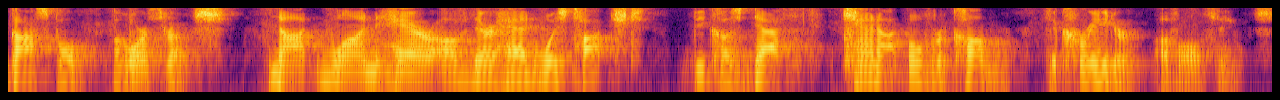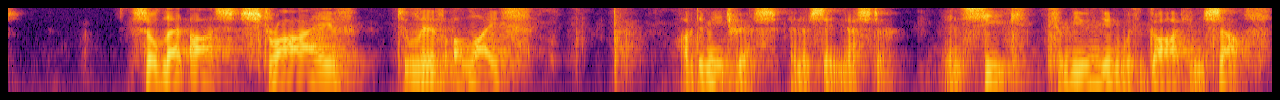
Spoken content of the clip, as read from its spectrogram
Gospel of Orthros. Not one hair of their head was touched because death cannot overcome the creator of all things. So let us strive to live a life of Demetrius and of St. Nestor and seek communion with God Himself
